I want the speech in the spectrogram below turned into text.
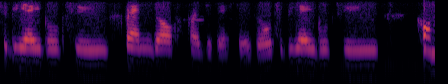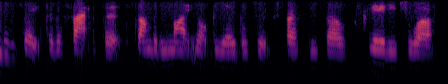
to be able to fend off prejudices or to be able to compensate for the fact that somebody might not be able to express themselves clearly to us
